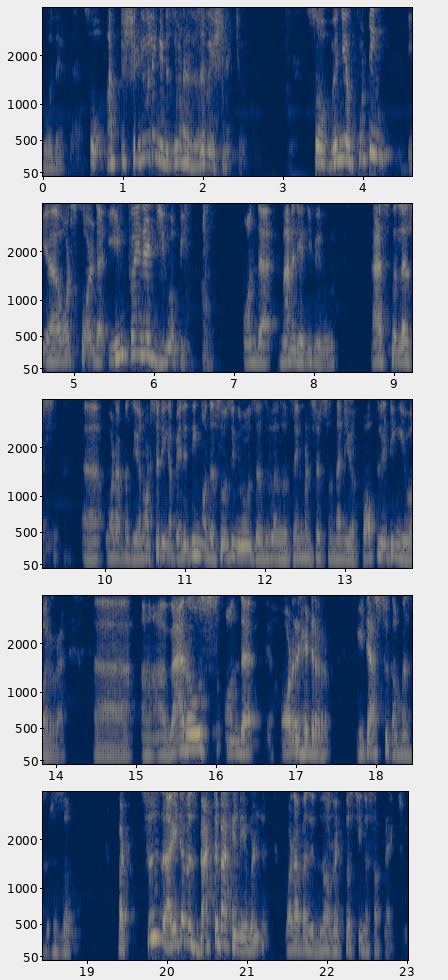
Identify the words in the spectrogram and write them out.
Go there. So after scheduling, it is not a reservation actually. So when you're putting uh, what's called the infinite GOP on the manage ATP rule, as well as uh, what happens, you're not setting up anything on the sourcing rules as well as assignment sets, and then you're populating your uh, uh, varos on the order header, it has to come as reserve. But since the item is back-to-back enabled, what happens is now requesting a supply actually.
